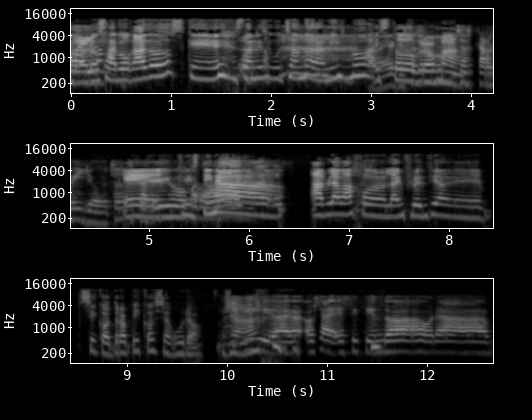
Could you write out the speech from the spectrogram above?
Para los abogados que están escuchando ahora mismo, ver, es todo esto es un broma. chascarrillo, Eh, chascarrillo Cristina, No, esto Habla bajo la influencia de psicotrópicos, seguro. O sea, Sí, eh, o sea, existiendo ahora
